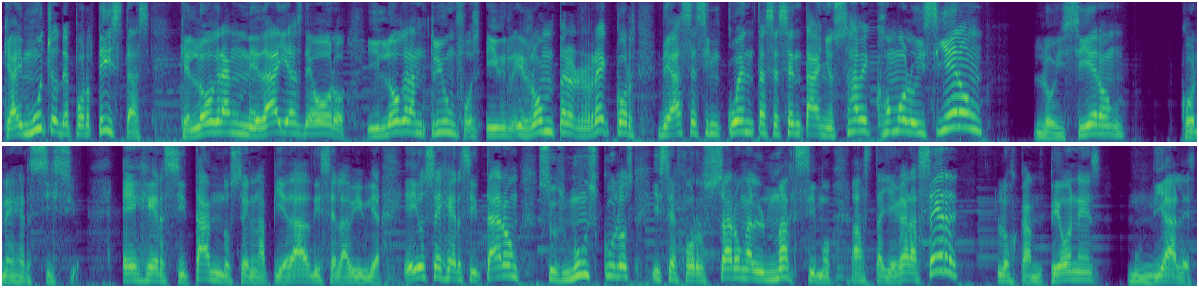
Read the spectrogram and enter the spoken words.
que hay muchos deportistas que logran medallas de oro y logran triunfos y, rompen récords de hace 50, 60 años? ¿Sabe cómo lo hicieron? Lo hicieron con ejercicio, ejercitándose en la piedad, dice la Biblia. Ellos ejercitaron sus músculos y se esforzaron al máximo hasta llegar a ser los campeones mundiales.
